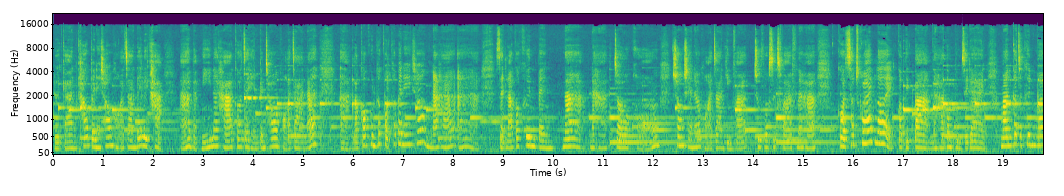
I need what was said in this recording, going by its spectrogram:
โดยการเข้าไปในช่องของอาจารย์ได้เลยค่ะอ่าแบบนี้นะคะก็จะเห็นเป็นช่องของอาจารย์นะอ่าแล้วก็คุณก็กดเข้าไปในช่องนะคะอ่า เสร็จแล้วก็ขึ้นเป็นหน้านะคะจอของช่อง Channel ของอาจารย์กิ่งฟ้า 2465 นะคะ กด subscribe เลยกดติดตามนะคะ ตรงปุ่มสีแดง มันก็จะขึ้นว่า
